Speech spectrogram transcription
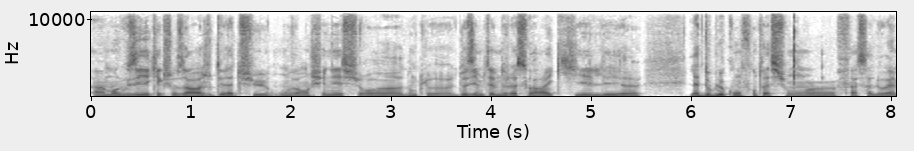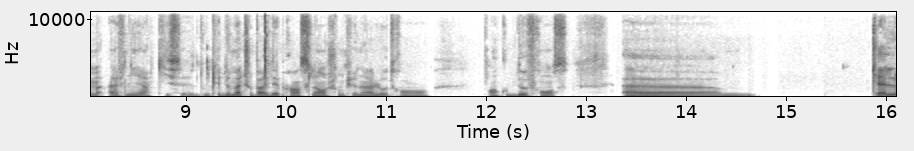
à moins que vous ayez quelque chose à rajouter là-dessus, on va enchaîner sur euh, donc le deuxième thème de la soirée, qui est les, euh, la double confrontation euh, face à l'OM à venir, qui donc les deux matchs au Parc des Princes, l'un en championnat, l'autre en, Coupe de France. Euh, quel,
